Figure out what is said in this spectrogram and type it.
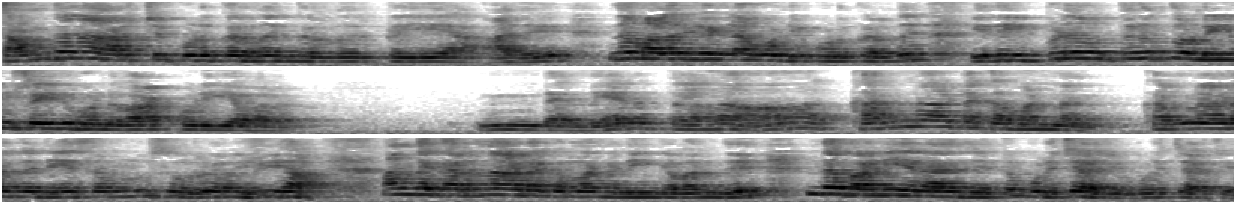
சந்தனம் அரைச்சு கொடுக்கறதுங்கிறது இருக்கு இல்லையா? அது இந்த மலர்கள்லாம் கொண்டு கொடுக்கறது. இது இவ்வளவு திருத்தொண்டையும் செய்து கொண்டு வரக்கூடியவர். இந்த நேரத்துலதான் கர்நாடக மன்னன் கர்நாடக தேசம்னு சொல்றோம் இல்லையா? அந்த கர்நாடக மன்னன் இங்க வந்து இந்த பாண்டிய ராஜ்யத்தை பிடிச்சாச்சு பிடிச்சாச்சு.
